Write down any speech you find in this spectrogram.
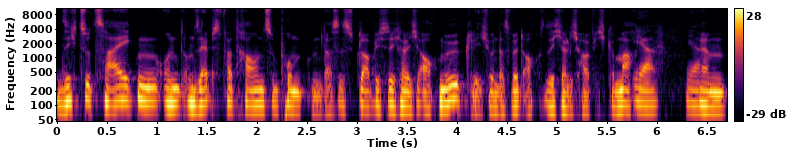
sich zu zeigen und um Selbstvertrauen zu pumpen. Das ist, glaube ich, sicherlich auch möglich und das wird auch sicherlich häufig gemacht. Ja, ja. Ähm,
